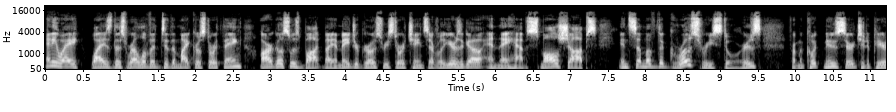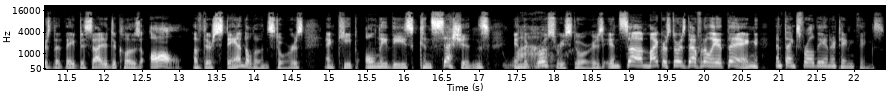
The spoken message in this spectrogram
Anyway, why is this relevant to the microstore thing? Argos was bought by a major grocery store chain several years ago, and they have small shops in some of the grocery stores. From a quick news search, it appears that they've decided to close all of their standalone stores and keep only these concessions in the grocery stores. In some, microstore is definitely a thing. And thanks for all the entertaining things.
